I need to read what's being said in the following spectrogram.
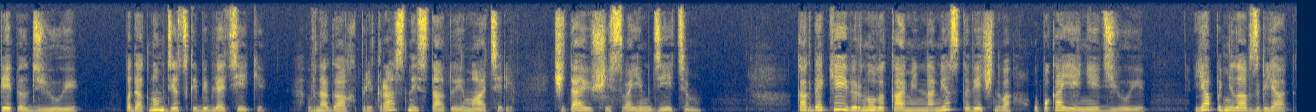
пепел Дьюи под окном детской библиотеки, в ногах прекрасной статуи матери, читающей своим детям. Когда Кей вернула камень на место вечного упокоения Дьюи, я подняла взгляд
